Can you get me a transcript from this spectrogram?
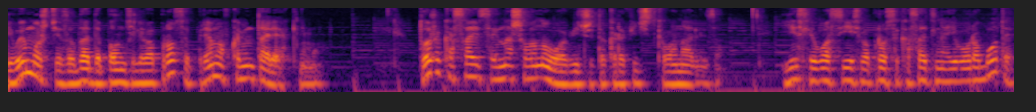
и вы можете задать дополнительные вопросы прямо в комментариях к нему. То же касается и нашего нового виджета графического анализа. Если у вас есть вопросы касательно его работы,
